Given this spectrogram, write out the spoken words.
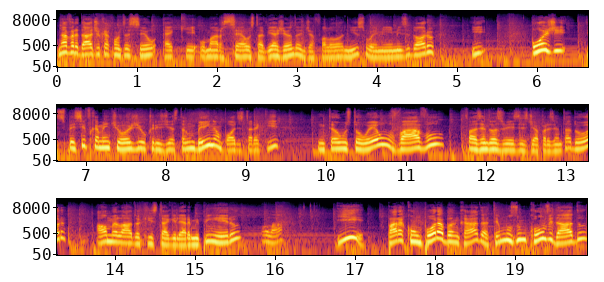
Na verdade, o que aconteceu é que o Marcel está viajando, a gente já falou nisso, o MM Isidoro, e hoje, especificamente hoje, o Cris Dias também não pode estar aqui. Então estou eu, o Vavo, fazendo as vezes de apresentador. Ao meu lado aqui está Guilherme Pinheiro. Olá. E para compor a bancada, temos um convidado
